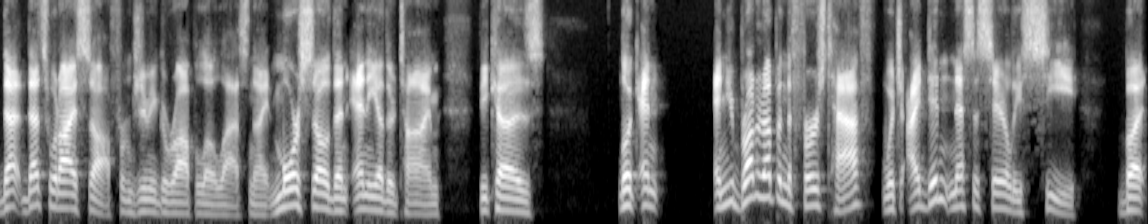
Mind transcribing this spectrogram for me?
That that's what I saw from Jimmy Garoppolo last night, more so than any other time. Because look, and and you brought it up in the first half, which I didn't necessarily see, but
